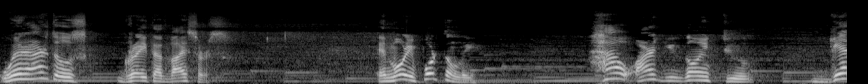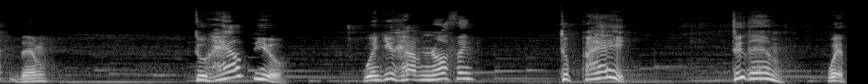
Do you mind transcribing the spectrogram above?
where are those great advisors? And more importantly, how are you going to get them to help you when you have nothing to pay to them with?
